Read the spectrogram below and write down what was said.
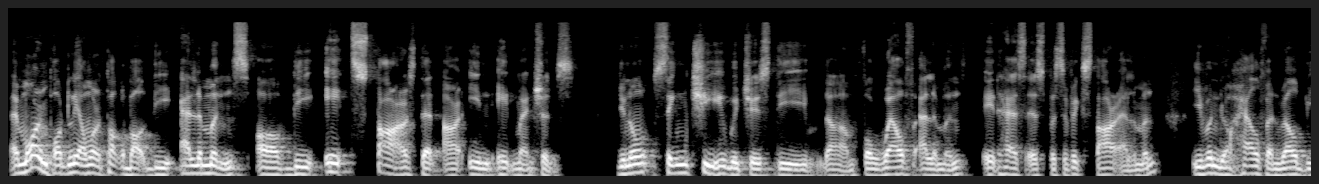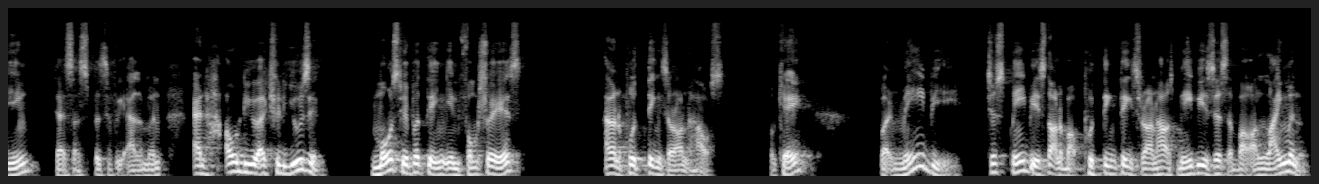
And more importantly, I want to talk about the elements of the eight stars that are in eight mansions you know, Sing Chi, which is the um, for wealth element, it has a specific star element. Even your health and well-being, there's a specific element. And how do you actually use it? Most people think in feng shui is I want to put things around the house. Okay. But maybe, just maybe it's not about putting things around house. Maybe it's just about alignment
